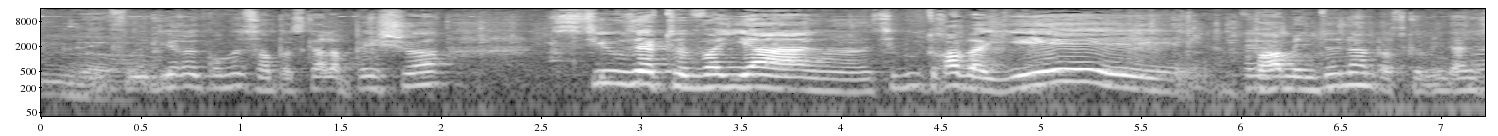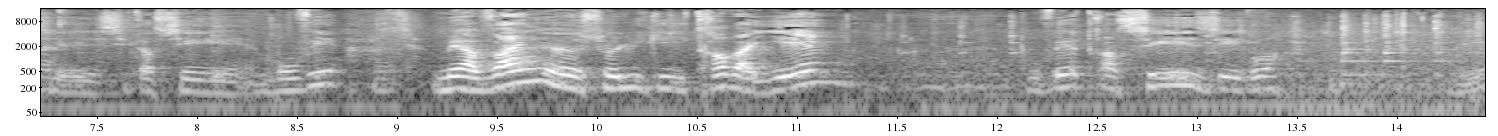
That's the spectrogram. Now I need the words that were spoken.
Il faut le dire comme ça, parce qu'à la pêche, si vous êtes vaillant, euh, si vous travaillez, pas maintenant, parce que maintenant c'est- c'est assez mauvais, mais avant, euh, celui qui travaillait euh, pouvait être assez. Oui.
